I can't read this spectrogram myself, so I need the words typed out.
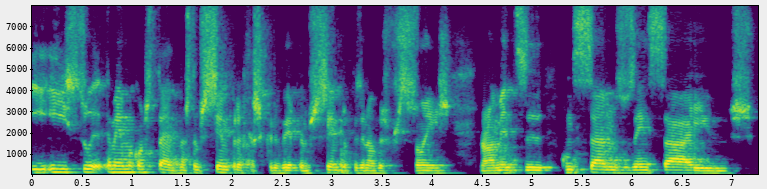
e, e isso também é uma constante, nós estamos sempre a reescrever, estamos sempre a fazer novas versões. Normalmente começamos os ensaios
